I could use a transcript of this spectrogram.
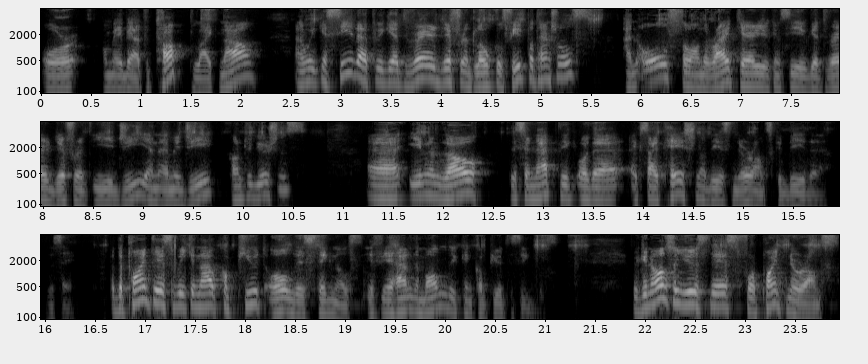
or, or maybe at the top like now. And we can see that we get very different local field potentials and also on the right here, you can see you get very different EEG and MEG contributions, uh, even though the synaptic or the excitation of these neurons could be the, the same. But the point is we can now compute all these signals. If you have the model, you can compute the signals. We can also use this for point neurons,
